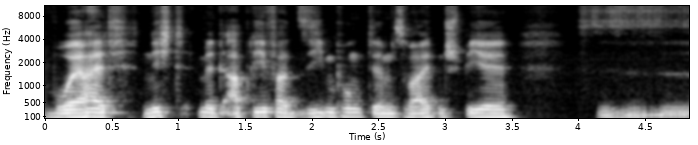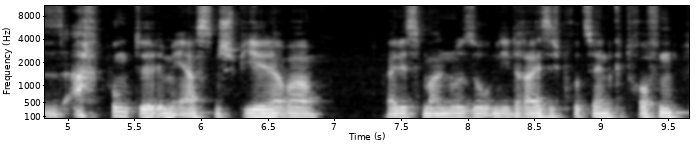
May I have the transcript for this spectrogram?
wo er halt nicht mit abliefert, sieben Punkte im zweiten Spiel, acht Punkte im ersten Spiel, aber beides mal nur so um die 30 Prozent getroffen.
